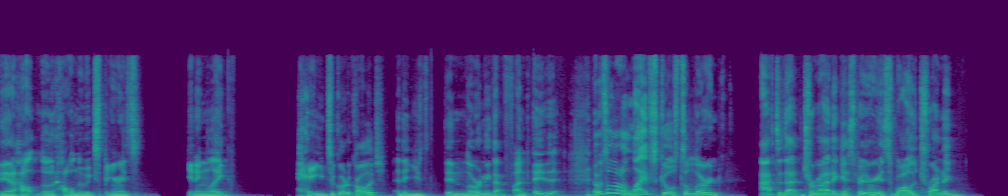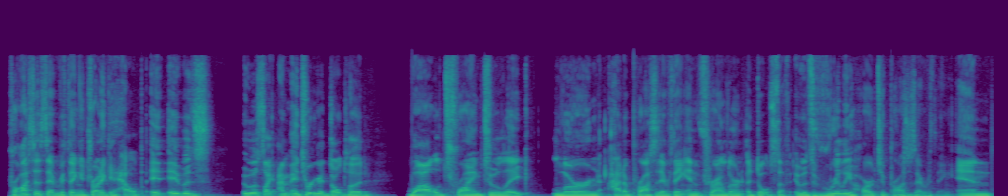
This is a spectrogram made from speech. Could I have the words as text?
a whole, a whole new experience, getting like paid to go to college, and then you then learning that fun. It, it was a lot of life skills to learn after that traumatic experience while trying to process everything and trying to get help. It, it was it was like I'm entering adulthood while trying to like learn how to process everything and trying to learn adult stuff. It was really hard to process everything. And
